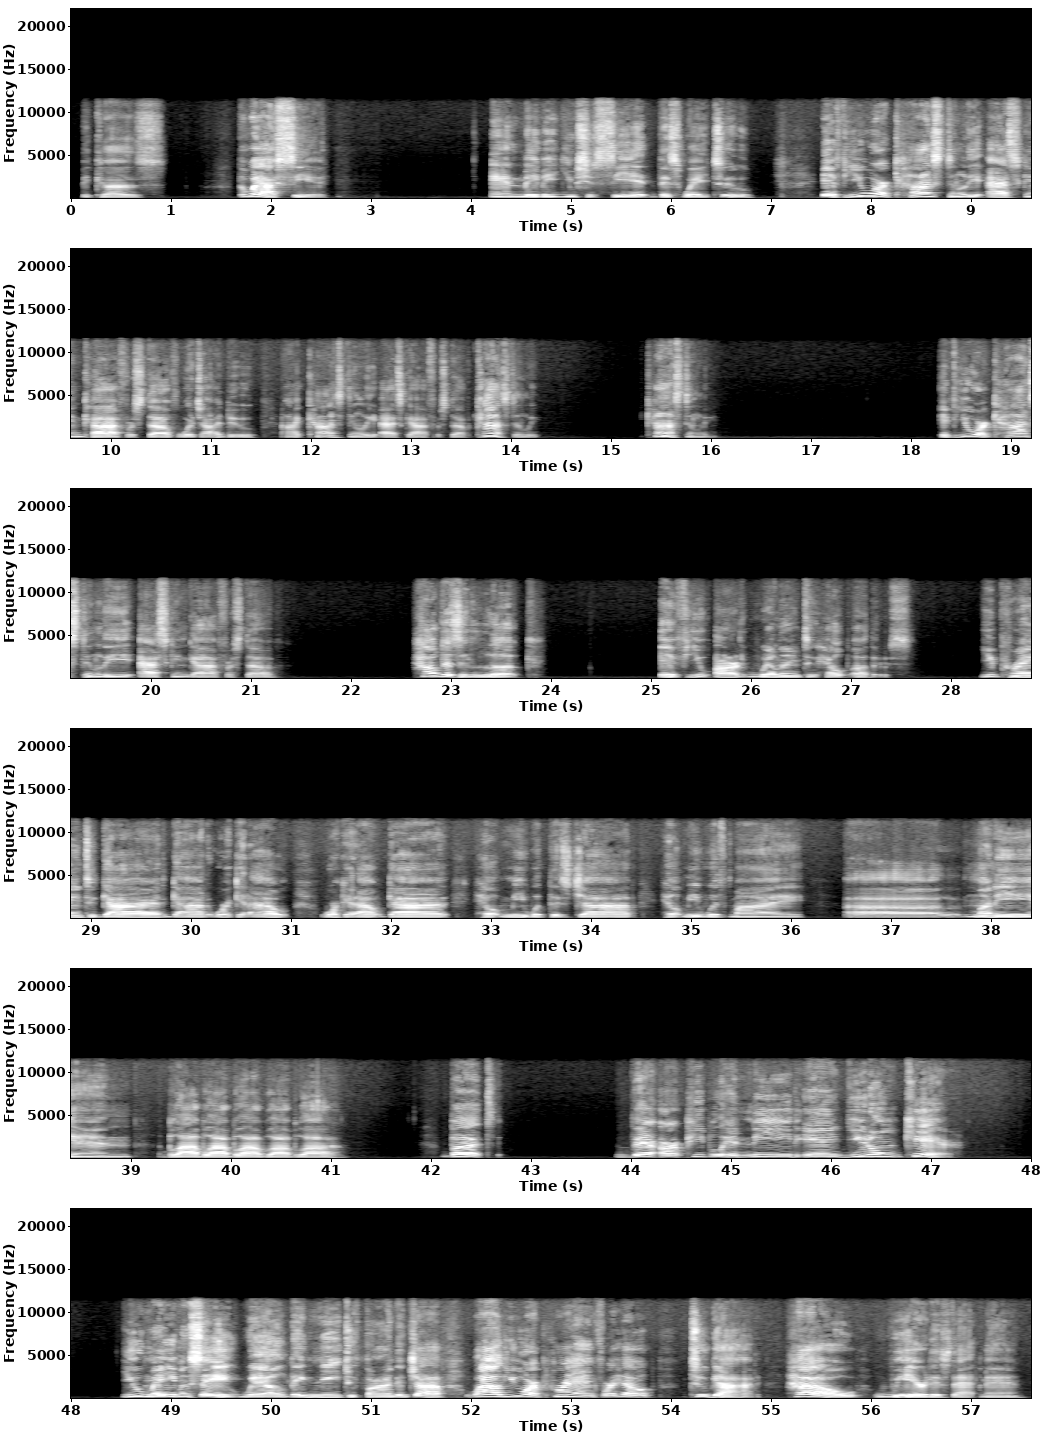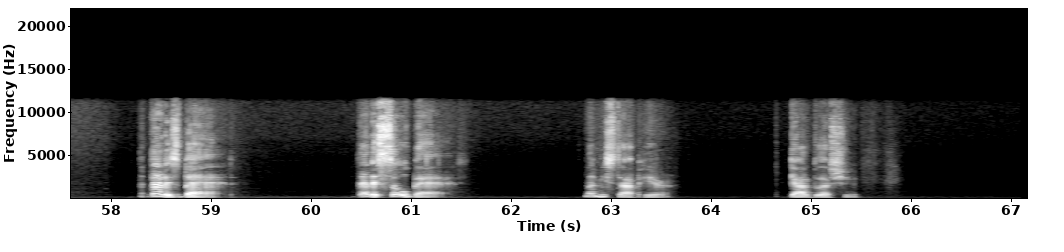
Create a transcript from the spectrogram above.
Because the way I see it, and maybe you should see it this way too, if you are constantly asking God for stuff, which I do, I constantly ask God for stuff, constantly, constantly if you are constantly asking God for stuff, how does it look if you aren't willing to help others? You praying to God, God, work it out, work it out, God, help me with this job, help me with my uh, money and blah, blah, blah, blah, blah. But there are people in need and you don't care. You may even say, well, they need to find a job while you are praying for help to God. How weird is that, man? That is bad. That is so bad. Let me stop here. God bless you.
